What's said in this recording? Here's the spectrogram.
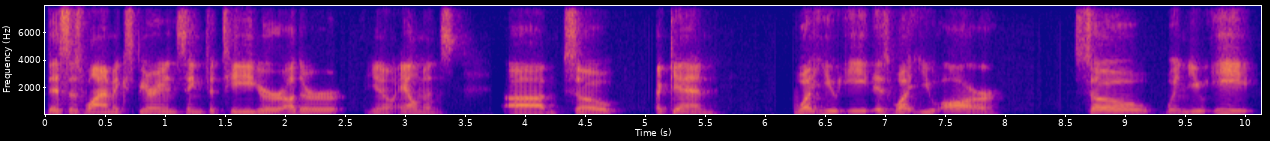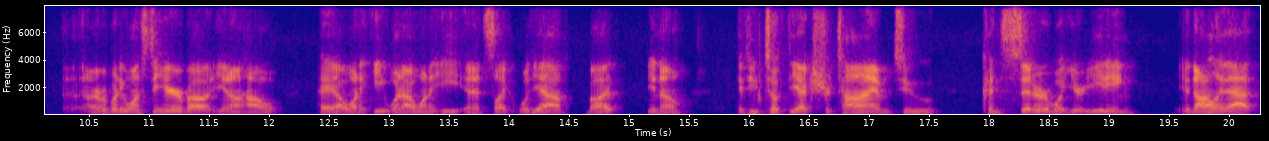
This is why I'm experiencing fatigue or other, you know, ailments. Um, so again, what you eat is what you are. So when you eat, everybody wants to hear about, you know, how, hey, I want to eat what I want to eat. And it's like, well, yeah, but, you know, if you took the extra time to consider what you're eating, not only that,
